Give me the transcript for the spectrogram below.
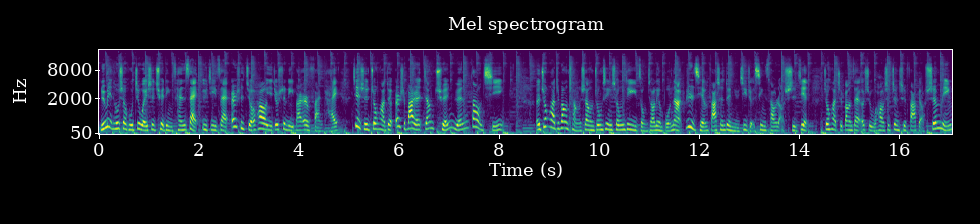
女美投手胡志伟是确定参赛，预计在二十九号，也就是礼拜二返台，届时中华队二十八人将全员到齐。而中华职棒场上，中信兄弟总教练伯纳日前发生对女记者性骚扰事件，中华职棒在二十五号是正式发表声明，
